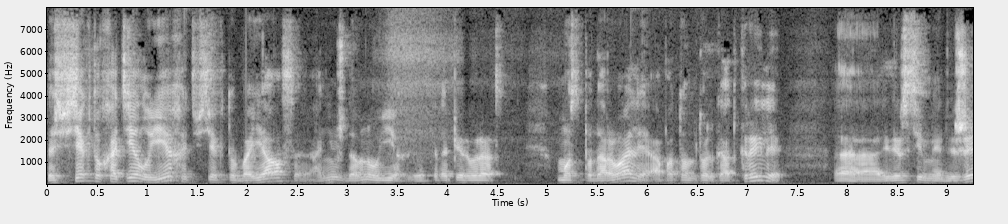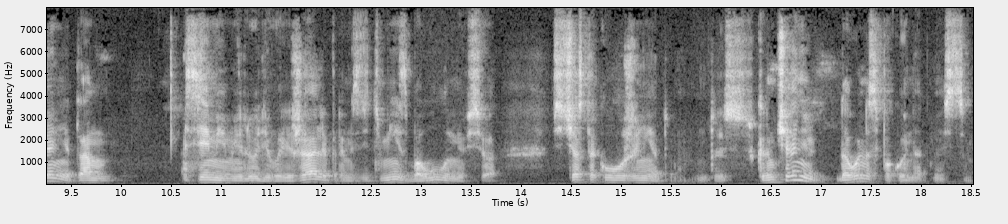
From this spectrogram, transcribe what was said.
то есть все, кто хотел уехать, все, кто боялся, они уже давно уехали. Вот когда первый раз мост подорвали, а потом только открыли э, реверсивное движение, там семьями люди выезжали, прям с детьми, с баулами, все. Сейчас такого уже нету. Ну, то есть крымчане довольно спокойно относятся.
